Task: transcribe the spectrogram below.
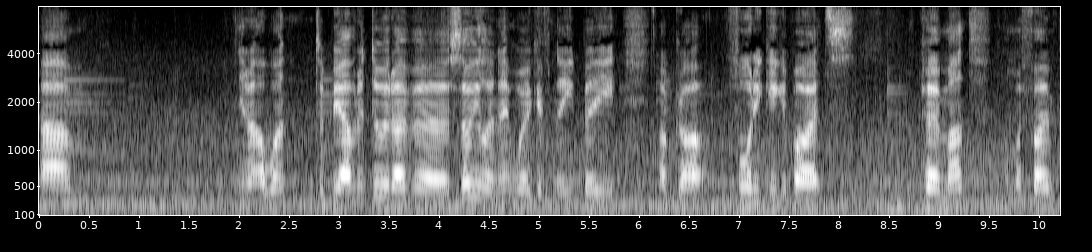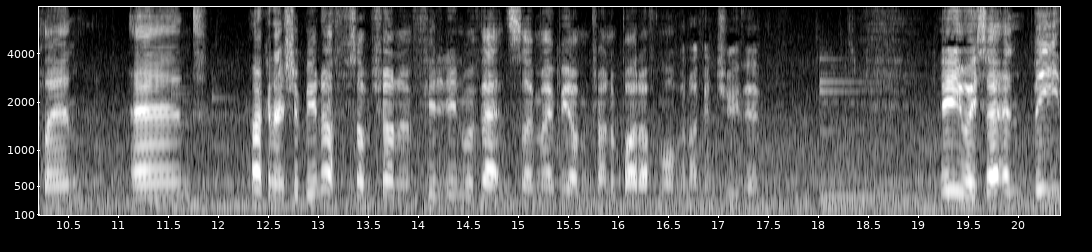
um, you know, I want to be able to do it over a cellular network if need be. I've got 40 gigabytes per month on my phone plan, and I reckon that should be enough. So I'm trying to fit it in with that. So maybe I'm trying to bite off more than I can chew there. Anyway, so and the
